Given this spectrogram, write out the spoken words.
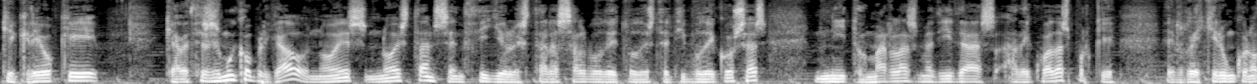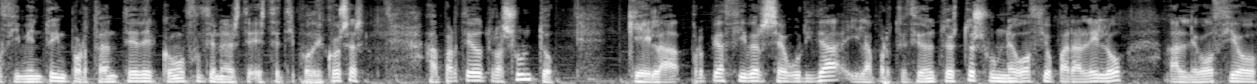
que creo que, que a veces es muy complicado. No es, no es tan sencillo el estar a salvo de todo este tipo de cosas, ni tomar las medidas adecuadas, porque requiere un conocimiento importante de cómo funciona este, este tipo de cosas. Aparte de otro asunto, que la propia ciberseguridad y la protección de todo esto es un negocio paralelo al negocio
